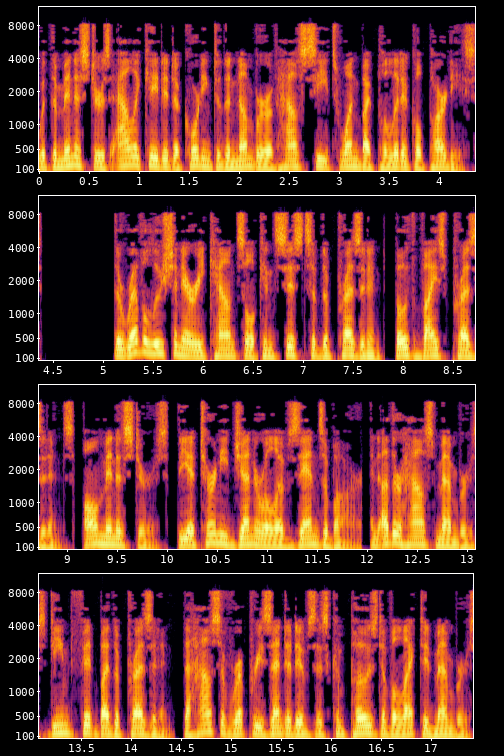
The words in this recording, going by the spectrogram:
with the ministers allocated according to the number of House seats won by political parties. The Revolutionary Council consists of the President, both Vice Presidents, all Ministers, the Attorney General of Zanzibar, and other House members deemed fit by the President. The House of Representatives is composed of elected members,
